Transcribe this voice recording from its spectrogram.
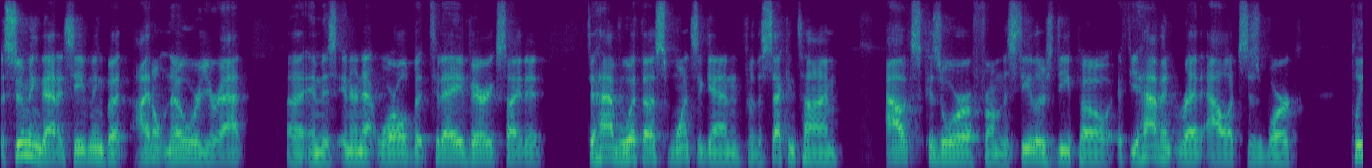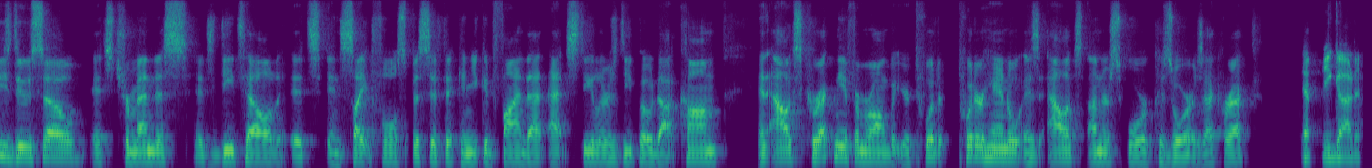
assuming that it's evening, but I don't know where you're at uh, in this internet world. But today, very excited to have with us once again for the second time Alex Kozora from the Steelers Depot. If you haven't read Alex's work, please do so. It's tremendous, it's detailed, it's insightful, specific, and you can find that at SteelersDepot.com. And Alex, correct me if I'm wrong, but your Twitter Twitter handle is Alex underscore Kozora. Is that correct? Yep, you got it.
